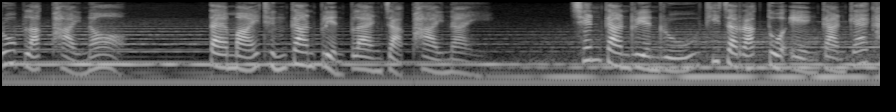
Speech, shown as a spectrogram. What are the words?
รูปลักษณ์ภายนอก แต่หมายถึงการเปลี่ยนแปลงจากภายใน เช่นการเรียนรู้ที่จะรักตัวเองการแก้ไข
